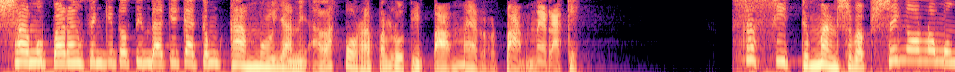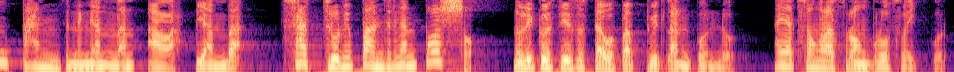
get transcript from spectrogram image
Samu barang sing kita tindaki kagem kamulyane Allah ora perlu dipamer-pamerake sesideman sebab sing ana mung panjenengan lan Allah piyambak sajrone panjenengan poso. Nuli Gusti Yesus dawuh bab duit lan bondo ayat 19 20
